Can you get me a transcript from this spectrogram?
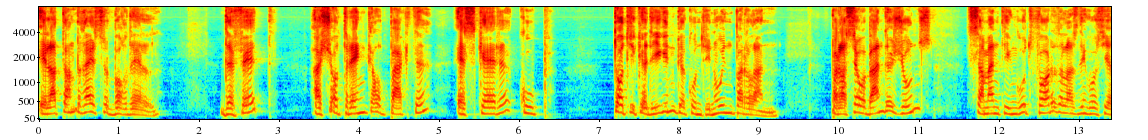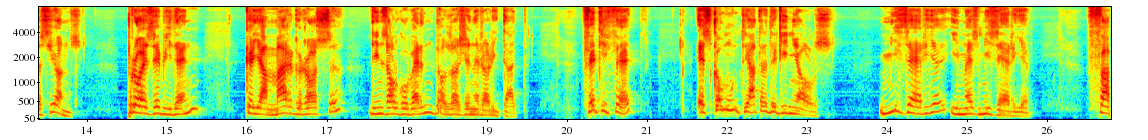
«Et la tendresse bordel». De fet, això trenca el pacte Esquerra-CUP, tot i que diguin que continuïn parlant. Per la seva banda, Junts s'ha mantingut fora de les negociacions, però és evident que hi ha mar grossa dins el govern de la Generalitat. Fet i fet, és com un teatre de guinyols, misèria i més misèria. Fa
